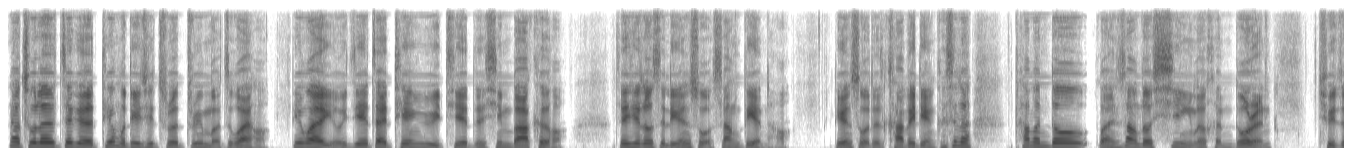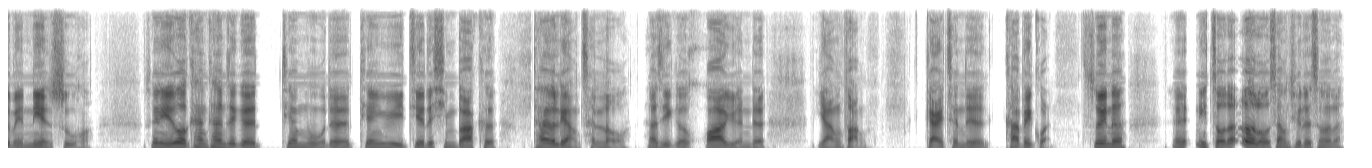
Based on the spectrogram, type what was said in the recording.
那除了这个天母地区，除了 Dreamer 之外，哈，另外有一些在天域街的星巴克，哈，这些都是连锁商店的哈，连锁的咖啡店。可是呢，他们都晚上都吸引了很多人去这边念书，哈。所以你如果看看这个天母的天域街的星巴克，它有两层楼，它是一个花园的洋房改成的咖啡馆。所以呢，呃，你走到二楼上去的时候呢，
